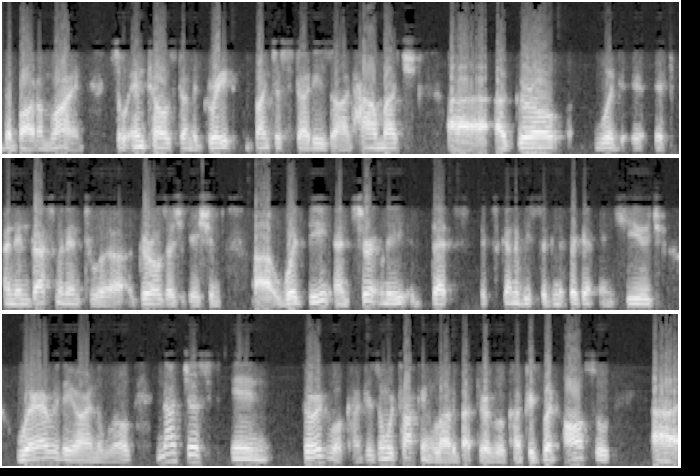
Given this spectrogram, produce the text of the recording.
the bottom line. So Intel's done a great bunch of studies on how much uh, a girl would if an investment into a girl's education uh, would be, and certainly that's it's going to be significant and huge wherever they are in the world, not just in third world countries, and we're talking a lot about third world countries, but also uh,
